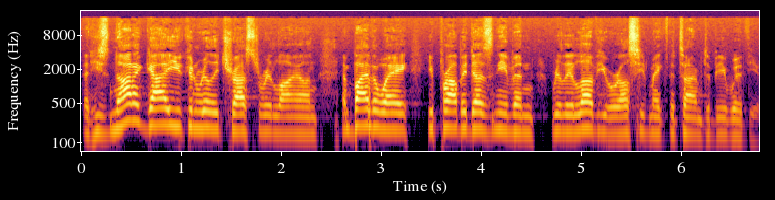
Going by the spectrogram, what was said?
That he's not a guy you can really trust or rely on. And by the way, he probably doesn't even really love you, or else he'd make the time to be with you.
